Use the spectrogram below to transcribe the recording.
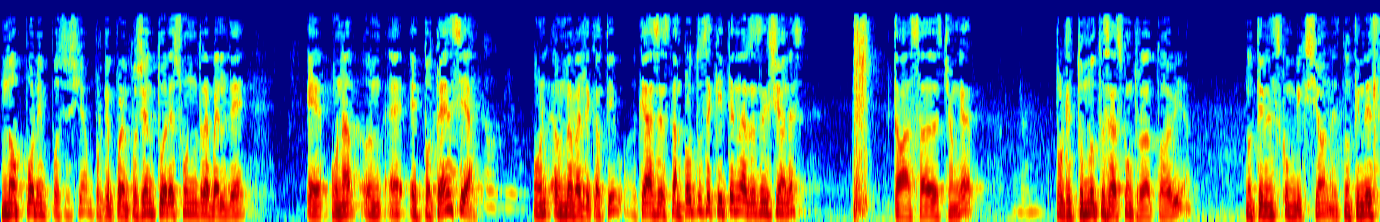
No por imposición, porque por imposición tú eres un rebelde, eh, una un, eh, potencia, un, un rebelde cautivo. ¿Qué haces? Tan pronto se quiten las restricciones, te vas a deschongar. Porque tú no te sabes controlar todavía. No tienes convicciones, no tienes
